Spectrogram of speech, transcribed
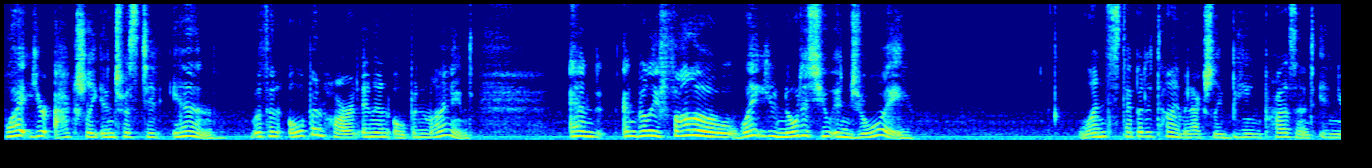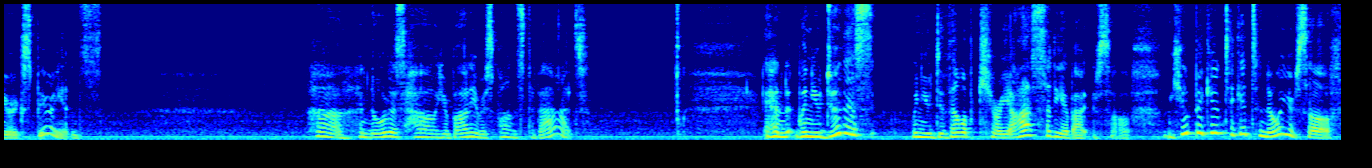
what you're actually interested in with an open heart and an open mind. And, and really follow what you notice you enjoy one step at a time and actually being present in your experience. Huh, and notice how your body responds to that. And when you do this when you develop curiosity about yourself, you begin to get to know yourself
